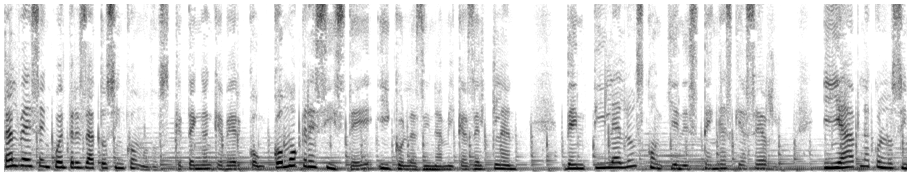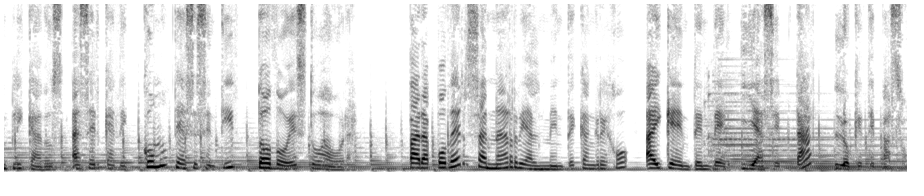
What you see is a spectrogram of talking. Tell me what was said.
Tal vez encuentres datos incómodos que tengan que ver con cómo creciste y con las dinámicas del clan. Ventílalos con quienes tengas que hacerlo y habla con los implicados acerca de cómo te hace sentir todo esto ahora. Para poder sanar realmente, cangrejo, hay que entender y aceptar lo que te pasó.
